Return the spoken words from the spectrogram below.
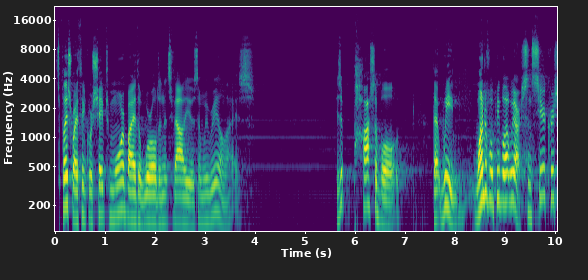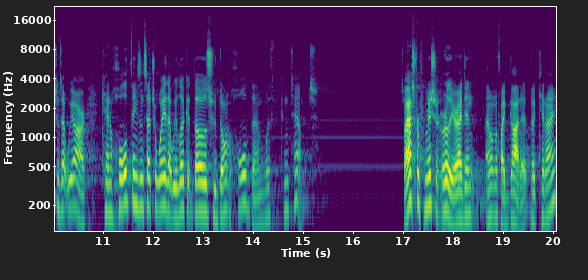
It's a place where I think we're shaped more by the world and its values than we realize. Is it possible that we, wonderful people that we are, sincere Christians that we are, can hold things in such a way that we look at those who don't hold them with contempt? So I asked for permission earlier. I didn't I don't know if I got it, but can I?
